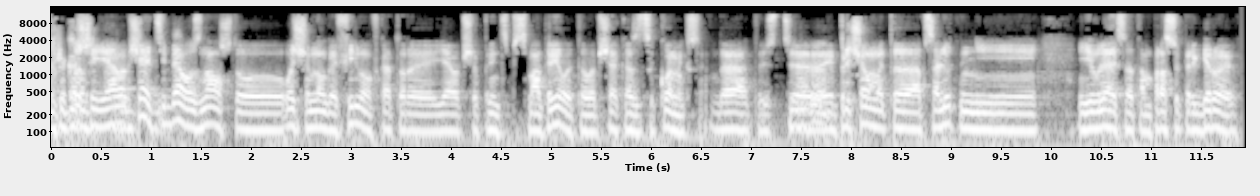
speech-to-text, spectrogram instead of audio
Уже Слушай, я вообще от тебя узнал, что очень много фильмов, которые я вообще, в принципе, смотрел, это вообще, оказывается, комиксы, да, то есть, ну, да. Э, причем это абсолютно не является там про супергероев,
